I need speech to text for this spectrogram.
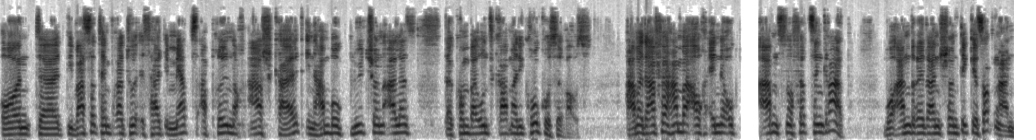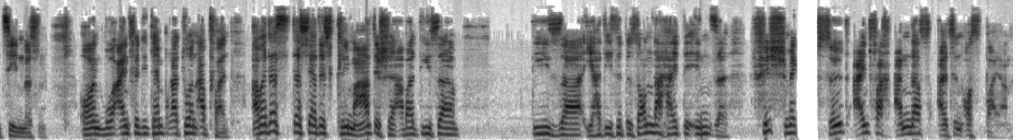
Und äh, die Wassertemperatur ist halt im März, April noch arschkalt. In Hamburg blüht schon alles. Da kommen bei uns gerade mal die Krokusse raus. Aber dafür haben wir auch Ende Oktober abends noch 14 Grad, wo andere dann schon dicke Socken anziehen müssen und wo einfach die Temperaturen abfallen. Aber das, das ist ja das Klimatische. Aber dieser, dieser, ja, diese Besonderheit der Insel. Fisch schmeckt Sylt einfach anders als in Ostbayern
